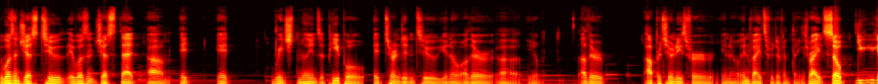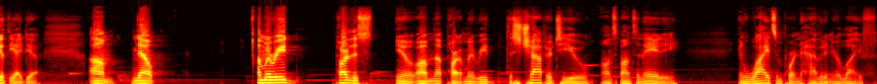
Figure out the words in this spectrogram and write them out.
It wasn't just to, it wasn't just that um, it, it reached millions of people. It turned into, you know, other, uh, you know, other opportunities for you know invites for different things right? So you, you get the idea. Um, now i'm to read part of this you know I'm um, not part i'm to read this chapter to you on spontaneity and why it's important to have it in your life.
